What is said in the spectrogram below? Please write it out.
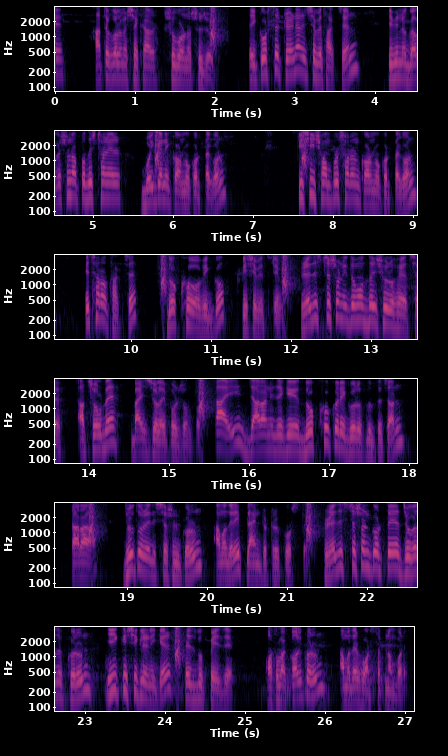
হাতে কলমে শেখার সুবর্ণ সুযোগ। এই কোর্সের ট্রেনার হিসেবে থাকছেন বিভিন্ন গবেষণা প্রতিষ্ঠানের বৈজ্ঞানিক কর্মকর্তাগণ, কৃষি সম্প্রসারণ কর্মকর্তাগণ, এছাড়াও থাকছে দক্ষ অভিজ্ঞ কৃষিবিদ টিম রেজিস্ট্রেশন ইতিমধ্যেই শুরু হয়েছে আর চলবে বাইশ জুলাই পর্যন্ত। তাই যারা নিজেকে দক্ষ করে গড়ে তুলতে চান, তারা দ্রুত রেজিস্ট্রেশন করুন আমাদের এই প্ল্যান ডক্টর কোর্সে রেজিস্ট্রেশন করতে যোগাযোগ করুন ই কৃষি ক্লিনিকের ফেসবুক পেজে অথবা কল করুন আমাদের হোয়াটসঅ্যাপ নম্বরে।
